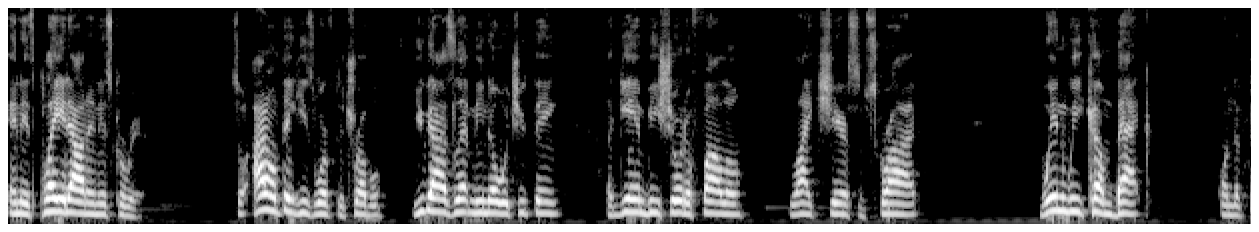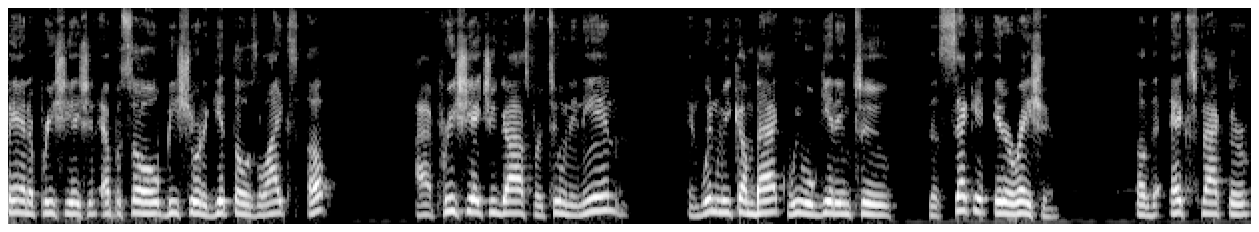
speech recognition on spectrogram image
and it's played out in his career. So I don't think he's worth the trouble. You guys let me know what you think. Again, be sure to follow, like, share, subscribe. When we come back on the fan appreciation episode, be sure to get those likes up I appreciate you guys for tuning in. And when we come back, we will get into the second iteration of the X Factor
